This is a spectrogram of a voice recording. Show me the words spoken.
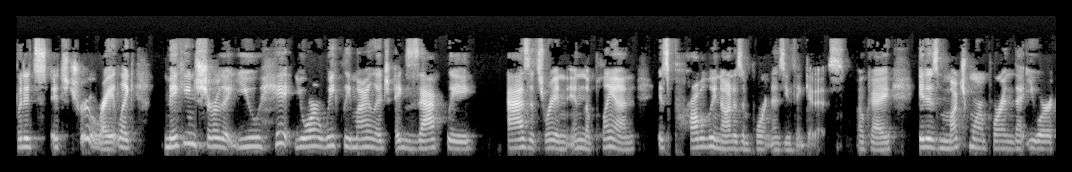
But it's it's true, right? Like making sure that you hit your weekly mileage exactly as it's written in the plan is probably not as important as you think it is. Okay. It is much more important that you are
